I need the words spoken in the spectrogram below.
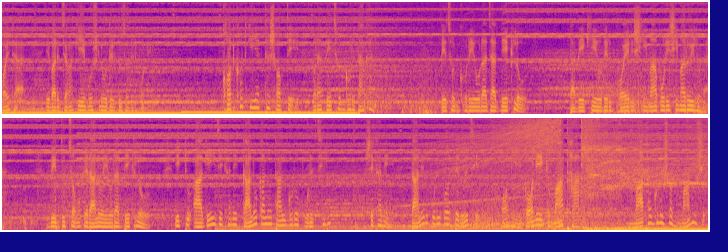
ভয়টা এবার জাঁকিয়ে বসল ওদের দুজনের মনে। খটখট কি একটা শব্দে ওরা পেছন ঘুরে তাকালো। পেছন ঘুরে ওরা যা দেখল, তা দেখে ওদের ভয়ের সীমা পরিসীমা রইল না। বিদ্যুৎ চমকের আলোয় ওরা দেখল, একটু আগেই যেখানে কালো কালো তালগুলো পড়েছিল সেখানে তালের পরিবর্তে রয়েছে অনেক অনেক মাথা। মাথাগুলো সব মানুষের।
